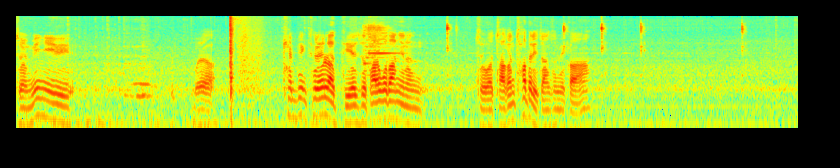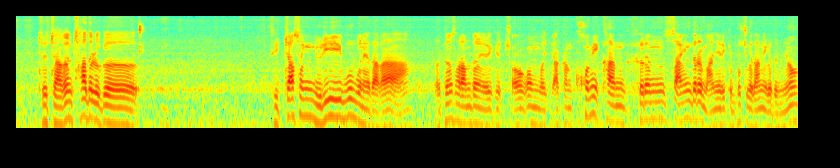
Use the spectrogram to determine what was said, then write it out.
저 미니 캠핑 트레일러 뒤에 저 달고 다니는 저 작은 차들 있지 않습니까? 저 작은 차들 그 뒷좌석 유리 부분에다가 어떤 사람들은 이렇게 조금 뭐 약간 코믹한 그런 사인들을 많이 이렇게 붙이고 다니거든요.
